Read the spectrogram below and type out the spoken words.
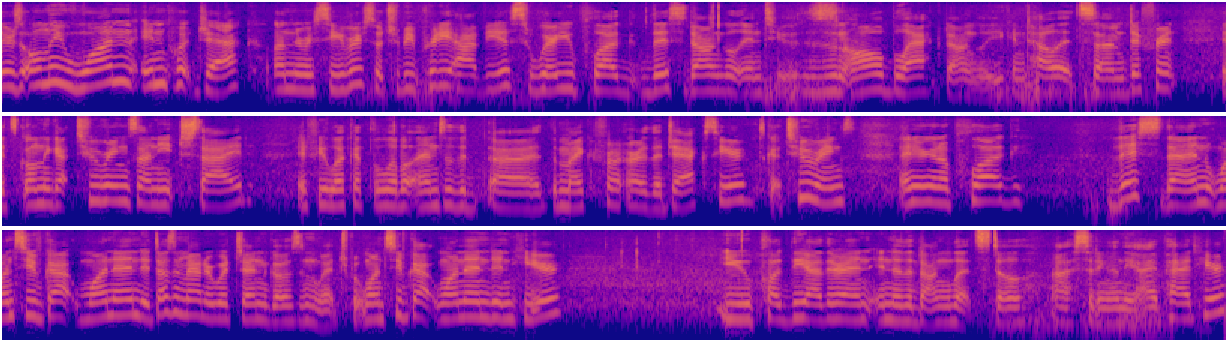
There's only one input jack on the receiver, so it should be pretty obvious where you plug this dongle into. This is an all black dongle. You can tell it's um, different. It's only got two rings on each side. If you look at the little ends of the, uh, the microphone, or the jacks here, it's got two rings. And you're going to plug this then, once you've got one end, it doesn't matter which end goes in which, but once you've got one end in here, you plug the other end into the dongle that's still uh, sitting on the iPad here.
